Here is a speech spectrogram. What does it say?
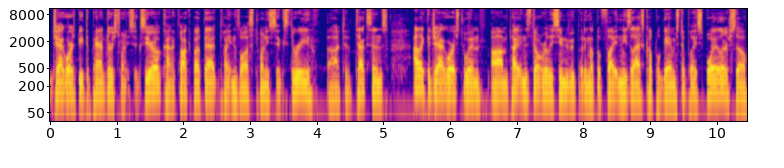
Jaguars beat the Panthers 26-0. Kind of talked about that. Titans lost 26-3 uh, to the Texans. I like the Jaguars to win. Um, Titans don't really seem to be putting up a fight in these last couple games to play spoiler, so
